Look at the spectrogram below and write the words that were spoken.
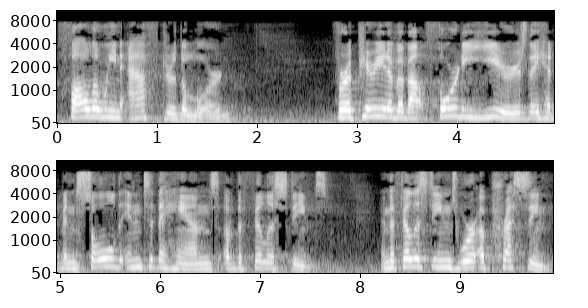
following after the Lord, for a period of about 40 years, they had been sold into the hands of the Philistines. And the Philistines were oppressing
